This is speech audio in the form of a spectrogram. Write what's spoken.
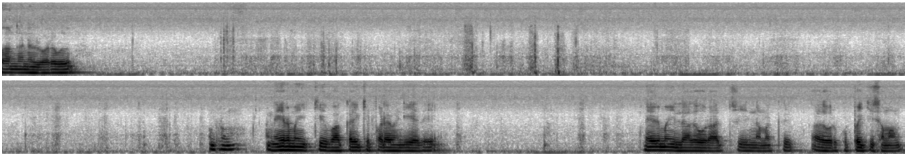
வாங்க நல்வரவு அப்புறம் நேர்மைக்கு வாக்களிக்கப்பட வேண்டியது. நேர்மை இல்லாத ஒரு ஆட்சி நமக்கு அது ஒரு குப்பைக்கு சமம்.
